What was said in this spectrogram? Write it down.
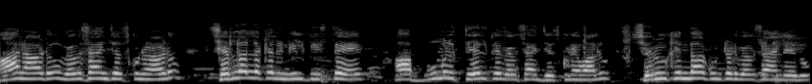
ఆనాడు వ్యవసాయం చేసుకున్నాడు చెర్లల్లోకెళ్ళి నీళ్ళు తీస్తే ఆ భూములు తేలితే వ్యవసాయం చేసుకునేవాళ్ళు. చెరువు కింద గుంటడి వ్యవసాయం లేదు.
